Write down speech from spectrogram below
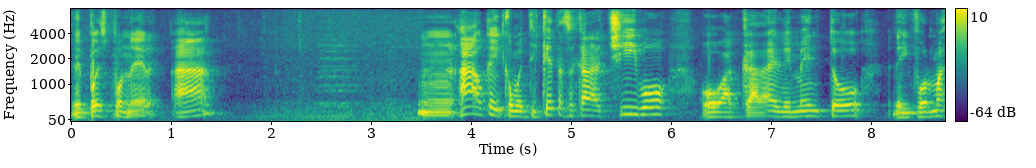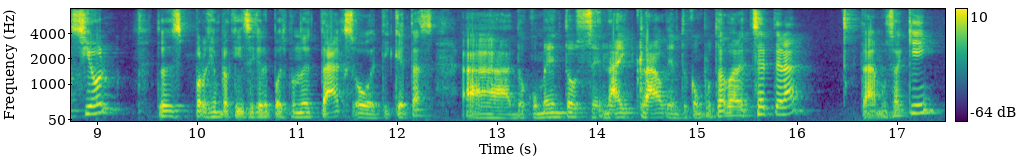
Le puedes poner a. Mm, ah, ok, como etiquetas a cada archivo o a cada elemento de información. Entonces, por ejemplo, aquí dice que le puedes poner tags o etiquetas a documentos en iCloud en tu computadora, etcétera. Estamos aquí.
